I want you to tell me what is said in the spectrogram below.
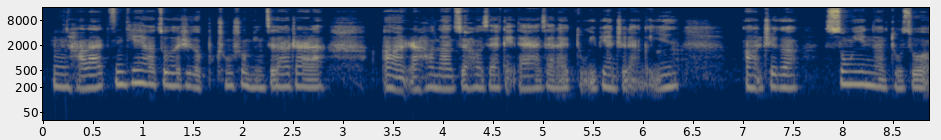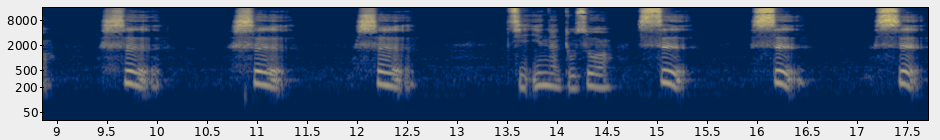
嗯，好啦，今天要做的这个补充说明就到这儿了。嗯，然后呢，最后再给大家再来读一遍这两个音。啊，这个松音呢，读作四四。四，紧音呢读作四四四，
